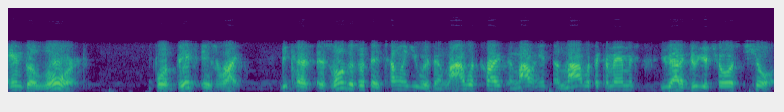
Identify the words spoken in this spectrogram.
in the Lord, for this is right. Because as long as what they're telling you is in line with Christ, in line, in line with the commandments, you got to do your chores, sure.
